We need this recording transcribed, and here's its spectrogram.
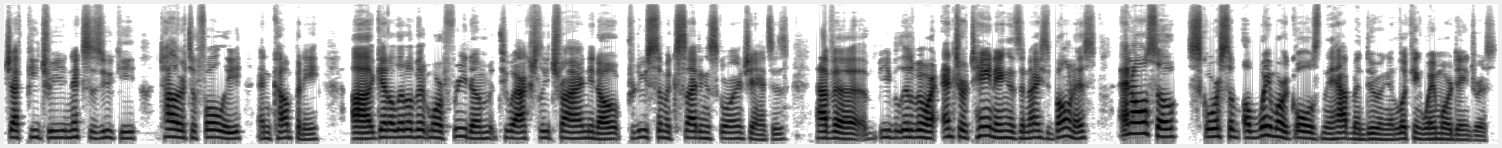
Jeff Petry, Nick Suzuki, Tyler Toffoli, and company, uh, get a little bit more freedom to actually try and you know produce some exciting scoring chances, have a be a little bit more entertaining as a nice bonus, and also score some uh, way more goals than they have been doing and looking way more dangerous.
